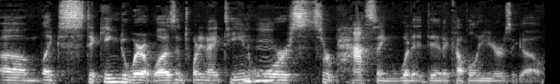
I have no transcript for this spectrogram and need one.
um, like sticking to where it was in 2019 Mm-hmm. or surpassing what it did a couple of years ago.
